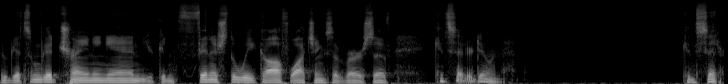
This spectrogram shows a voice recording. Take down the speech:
You'll get some good training in. You can finish the week off watching Subversive. Consider doing that consider.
